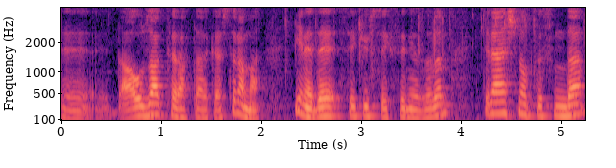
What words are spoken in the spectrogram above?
e, daha uzak tarafta arkadaşlar ama yine de 880 yazalım. Direnç noktasında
